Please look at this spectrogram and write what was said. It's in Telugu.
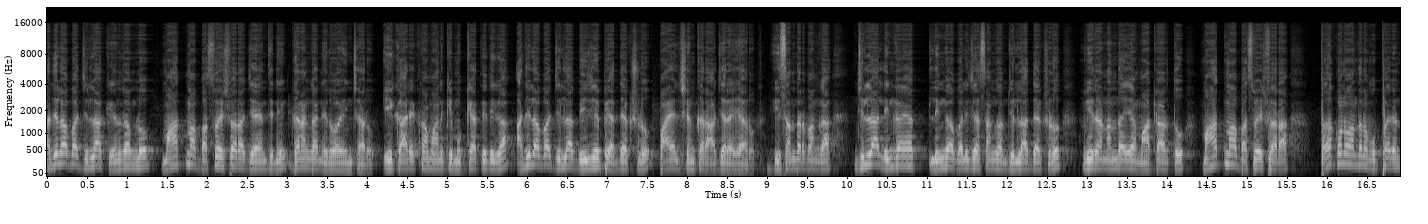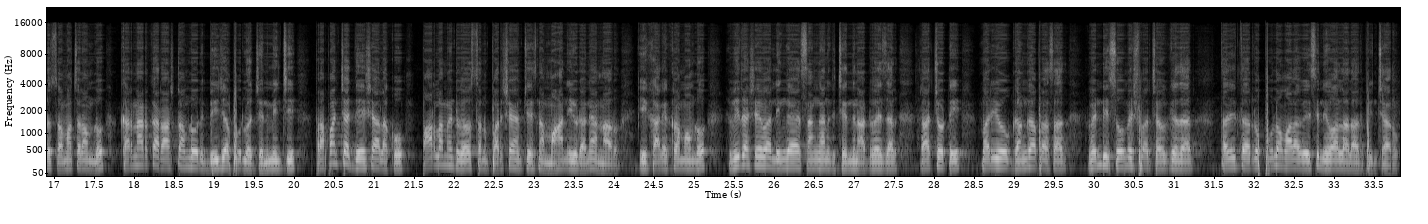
ఆదిలాబాద్ జిల్లా కేంద్రంలో మహాత్మా బసవేశ్వర జయంతిని ఘనంగా నిర్వహించారు. ఈ కార్యక్రమానికి ముఖ్య అతిథిగా ఆదిలాబాద్ జిల్లా బీజేపీ అధ్యక్షుడు పాయల్ శంకర్ హాజరయ్యారు. ఈ సందర్భంగా జిల్లా లింగాయత్ లింగ బలిజ సంఘం జిల్లా అధ్యక్షుడు వీరానందయ్య మాట్లాడుతూ మహాత్మా బసవేశ్వర పదకొండు వందల ముప్పై రెండు సంవత్సరంలో కర్ణాటక రాష్ట్రంలోని బీజాపూర్లో జన్మించి ప్రపంచ దేశాలకు పార్లమెంటు వ్యవస్థను పరిచయం చేసిన మహనీయుడని అన్నారు. ఈ కార్యక్రమంలో వీరశైవ లింగాయ సంఘానికి చెందిన అడ్వైజర్ రాచోటి మరియు గంగా ప్రసాద్ వెండి సోమేశ్వర్ చౌకీదార్ తదితరులు పూలమాల వేసి నివాళులర్పించారు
